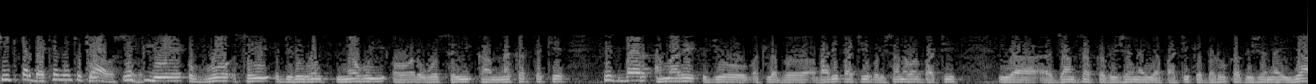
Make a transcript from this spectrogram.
سیٹ پر بیٹھے ہوئے تو کیا اس لیے وہ صحیح ڈیلیورنس نہ ہوئی اور وہ صحیح کام نہ کر سکے۔ اس بار ہمارے جو مطلب ہماری پارٹی بلوچستان عوام پارٹی یا جام صاحب کا ویژن ہے یا پارٹی کے بڑوں کا ویژن ہے یا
